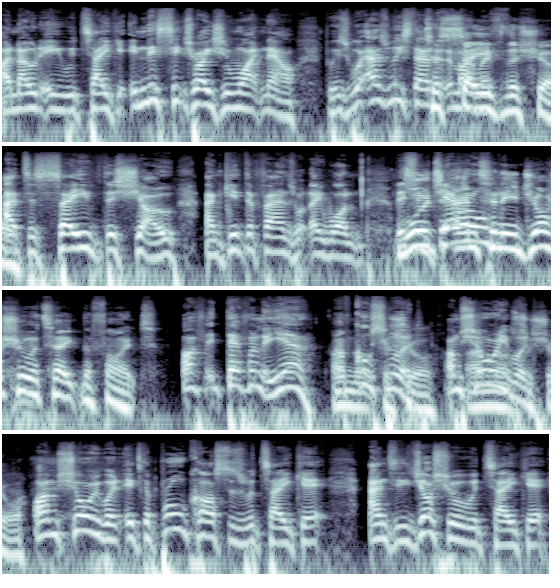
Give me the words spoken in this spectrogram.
I know that he would take it in this situation right now. Because as we stand To at the save moment, the show. and to save the show and give the fans what they want. Listen, would Gerald- Anthony Joshua take the fight? I think definitely, yeah. I'm of course he would. sure. I'm sure I'm he would. sure. I'm sure he would. If the broadcasters would take it, Anthony Joshua would take it,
